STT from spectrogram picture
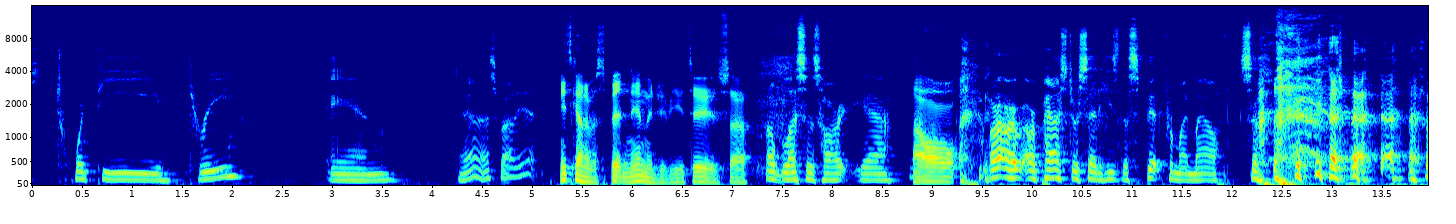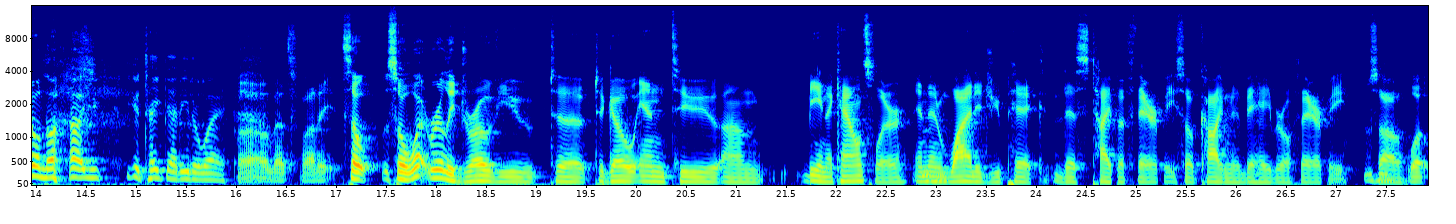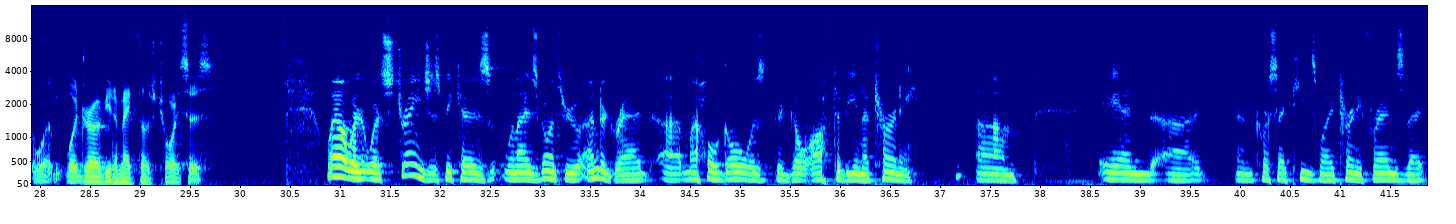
23 and yeah that's about it He's kind of a spitting image of you too. So, oh bless his heart yeah oh, Our, our, our pastor said he's the spit from my mouth. So I don't know how you, you could take that either way. oh, that's funny. So, so what really drove you to to go into um, being a counselor, and then why did you pick this type of therapy? So, cognitive behavioral therapy. So, what, what what drove you to make those choices? Well, what, what's strange is because when I was going through undergrad, uh, my whole goal was to go off to be an attorney. Um, and, uh, and of course, I tease my attorney friends that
